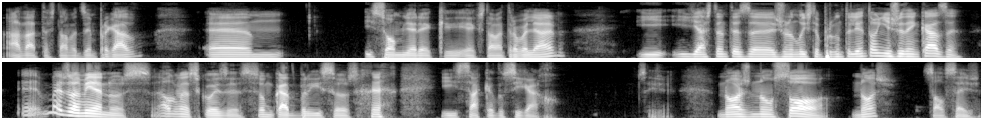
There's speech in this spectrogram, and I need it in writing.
à data estava desempregado. Ahm, e só a mulher é que, é que estava a trabalhar. E, e às tantas a jornalista pergunta-lhe, então e ajuda em casa? "É, mais ou menos, algumas coisas. Sou um bocado preguiçoso. e saca do cigarro. Ou seja, nós não só, nós, salvo seja,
